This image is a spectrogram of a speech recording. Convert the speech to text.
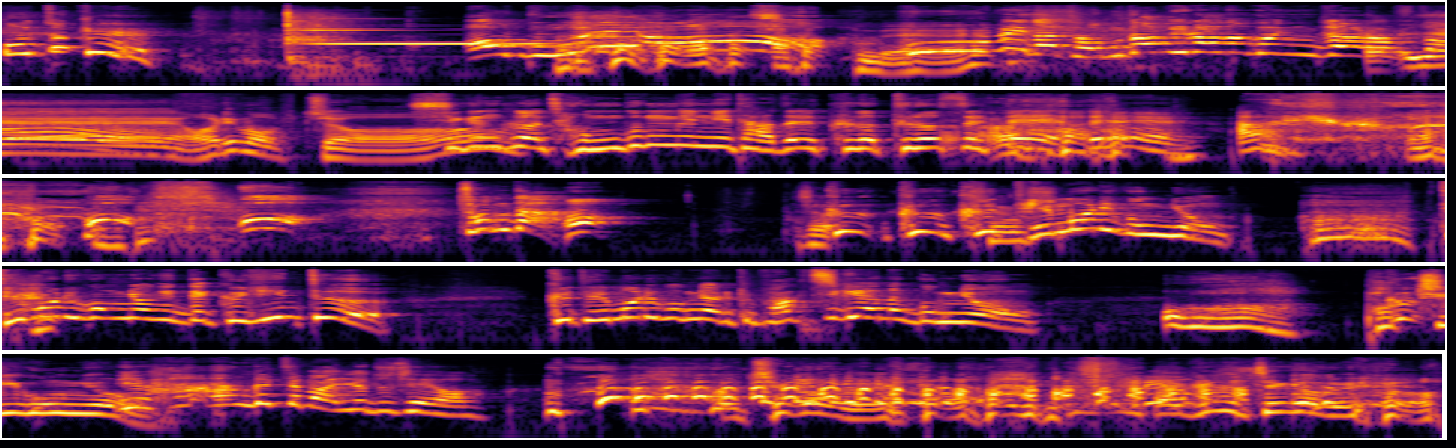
어떡해. 아, 뭐야. 네. 호비가 정답이라는 건 줄 알았어. 예, 어림없죠. 지금 그건 전 국민이 다들 그거 들었을 때. 네. 아휴. 어, 정답. 어? 자, 그, 그, 그. 대머리 공룡. 대머리 공룡인데 그 힌트. 그 대머리 공룡 이렇게 박치기 하는 공룡. 우와, 박치기 공룡. 예, 한, 한 글자만 알려주세요. 어, 제가 왜요? 아니, 아니, 그래서 제가 왜요?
